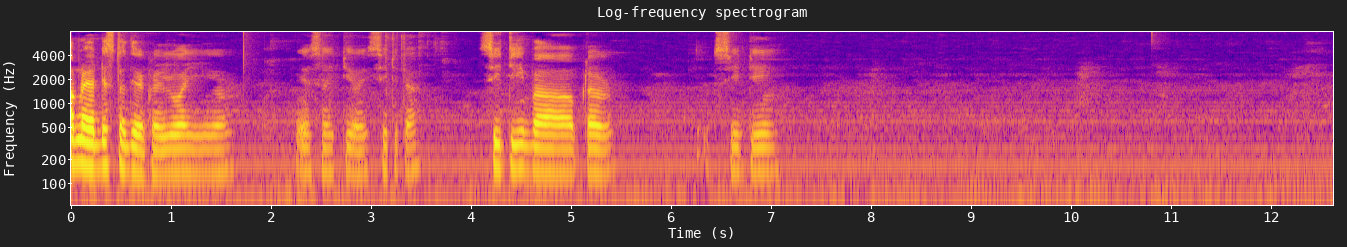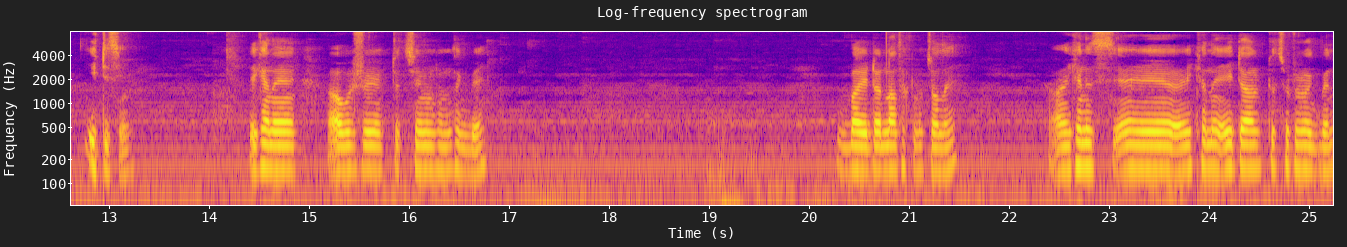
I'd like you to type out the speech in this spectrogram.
আপনার অ্যাড্রেসটা দিয়ে রাখবেন U I S I T. Y সিটিটা সিটি বা আপনার সিটি ইটিসি এখানে অবশ্যই একটা সেমিকন থাকবে। বা এটা না থাকলেও চলে। এখানে এখানে এটা একটু ছোট রাখবেন।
